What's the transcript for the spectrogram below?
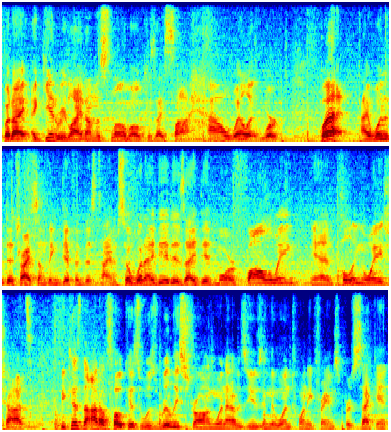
but I again relied on the slow mo because I saw how well it worked. But I wanted to try something different this time. So what I did is I did more following and pulling away shots because the autofocus was really strong when I was using the 120 frames per second.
